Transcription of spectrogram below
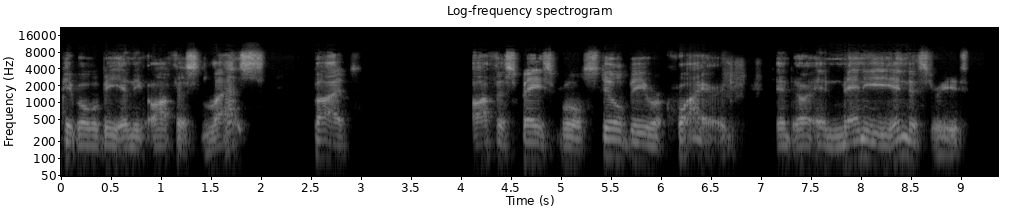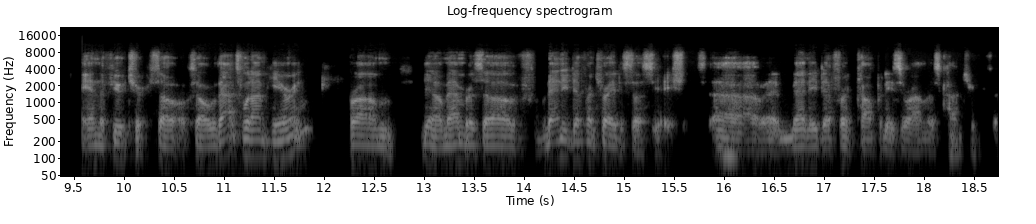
People will be in the office less, but office space will still be required in, uh, in many industries in the future. So, so that's what I'm hearing from you know members of many different trade associations uh, and many different companies around this country. So.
